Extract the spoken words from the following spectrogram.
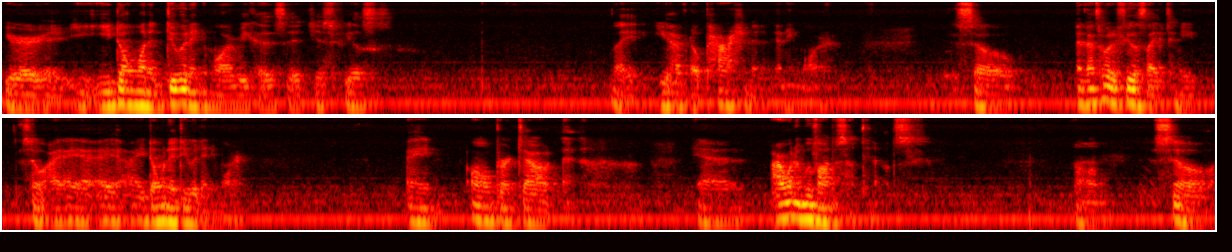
You're you, don't want to do it anymore because it just feels like you have no passion in it anymore. So and that's what it feels like to me so i i i, I don't want to do it anymore. I'm all burnt out and i want to move on to something else. Um so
